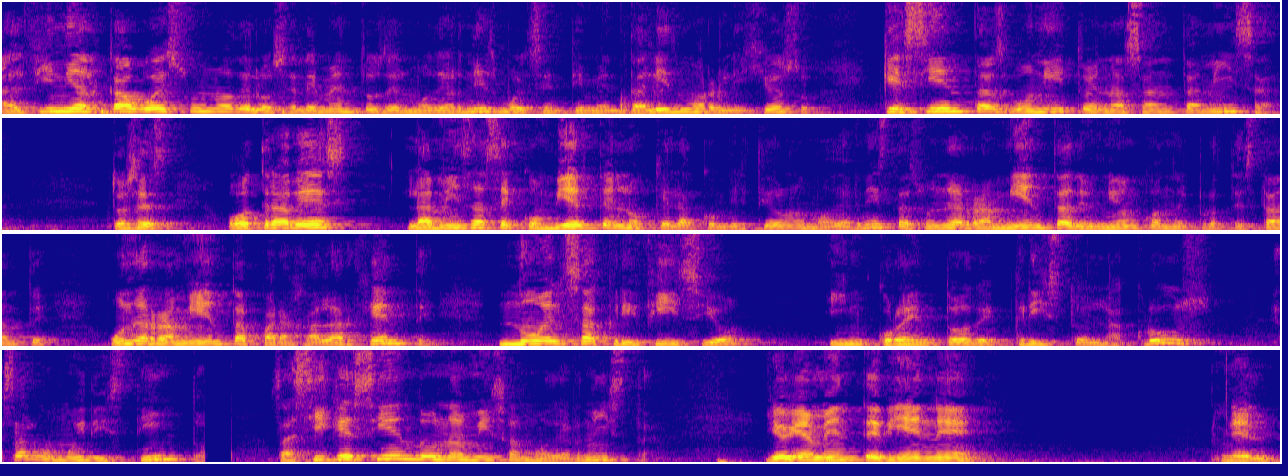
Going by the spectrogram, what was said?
Al fin y al cabo es uno de los elementos del modernismo, el sentimentalismo religioso, que sientas bonito en la Santa Misa. Entonces, otra vez, la misa se convierte en lo que la convirtieron los modernistas, una herramienta de unión con el protestante, una herramienta para jalar gente, no el sacrificio incruento de Cristo en la cruz. Es algo muy distinto. O sea, sigue siendo una misa modernista. Y obviamente viene el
